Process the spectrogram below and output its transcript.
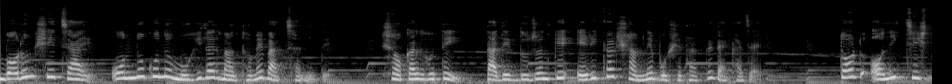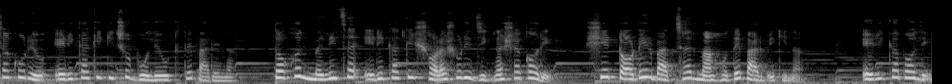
বরং সে চায় অন্য কোনো মহিলার মাধ্যমে বাচ্চা নিতে। সকাল হতেই তাদের দুজনকে এরিকার সামনে বসে থাকতে দেখা যায়। টড অনেক চেষ্টা করেও এরিকাকে কিছু বলে উঠতে পারে না। তখন মেলিসা এরিকাকে সরাসরি জিজ্ঞাসা করে, সে টডের বাচ্চার মা হতে পারবে কিনা? এরিকা বলে,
